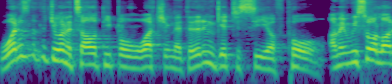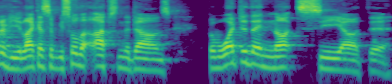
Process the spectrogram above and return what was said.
What is it that you want to tell the people watching that they didn't get to see of Paul? I mean, we saw a lot of you. Like I said, we saw the ups and the downs, but what did they not see out there?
